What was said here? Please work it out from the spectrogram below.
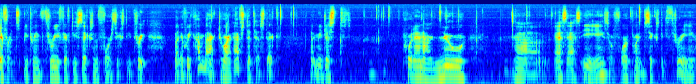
difference between 356 and 463. But if we come back to our F statistic, let me just put in our new uh, SSE, so 4.63.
